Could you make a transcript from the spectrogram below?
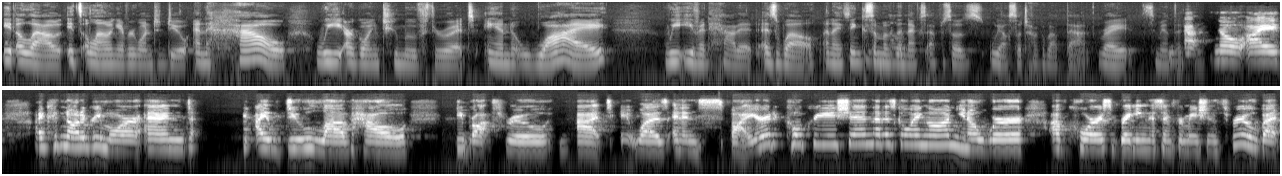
it allows it's allowing everyone to do and how we are going to move through it and why we even had it as well and i think some of the Mhm. next episodes we also talk about that right samantha Yeah, no, I I could not agree more, and I do love how he brought through that it was an inspired co-creation that is going on. You know, we're of course bringing this information through, but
